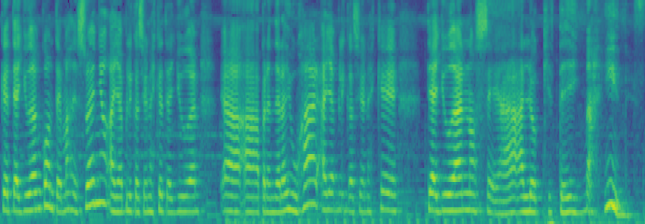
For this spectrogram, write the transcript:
que te ayudan con temas de sueño, hay aplicaciones que te ayudan a, aprender a dibujar, hay aplicaciones que te ayudan, no sé, a, lo que te imagines.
